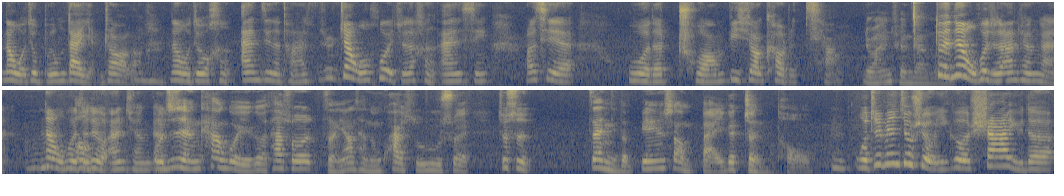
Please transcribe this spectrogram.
那我就不用戴眼罩了，那我就很安静的躺下去，就是这样我会觉得很安心，而且我的床必须要靠着墙，有安全感吗？对，那样我会觉得安全感，那我会觉得有安全感。我之前看过一个，他说怎样才能快速入睡，就是在你的边上摆一个枕头。嗯，我这边就是有一个鲨鱼的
